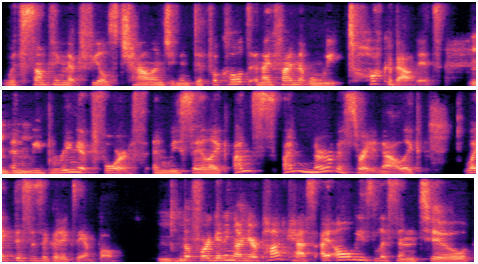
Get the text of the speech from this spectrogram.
with something that feels challenging and difficult and i find that when we talk about it mm-hmm. and we bring it forth and we say like i'm i'm nervous right now like like this is a good example mm-hmm. before getting on your podcast i always listen to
